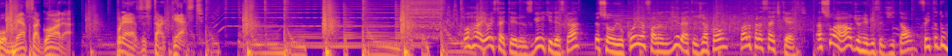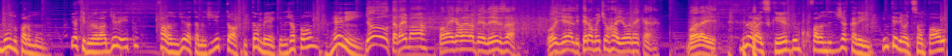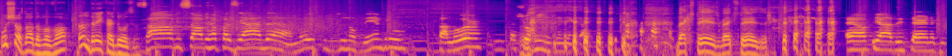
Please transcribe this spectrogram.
Começa agora. Prez Starcast. Ohayou, starteiros! Genki desu ka? Eu sou o Cunha, falando direto do Japão para o Press Startcast, a sua áudio revista digital feita do mundo para o mundo. E aqui do meu lado direito, falando diretamente de Tóquio, também aqui no Japão, Renin. Yo, Tadaima! Fala aí, galera, beleza? Hoje é literalmente o Raio, né, cara? Bora aí. Lado esquerdo, falando de Jacareí, interior de São Paulo, o xodó da vovó, Andrei Cardoso. Salve, salve, rapaziada! Noite de novembro, calor e cachorrinhos na minha casa. backstage, backstage. É uma piada interna aqui.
